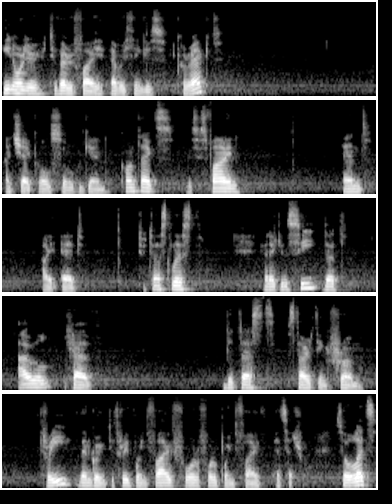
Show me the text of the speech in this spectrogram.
In order to verify everything is correct, I check also again contacts, this is fine, and I add to test list, and I can see that I will have the tests starting from 3, then going to 3.5, 4, 4.5, etc. So let's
